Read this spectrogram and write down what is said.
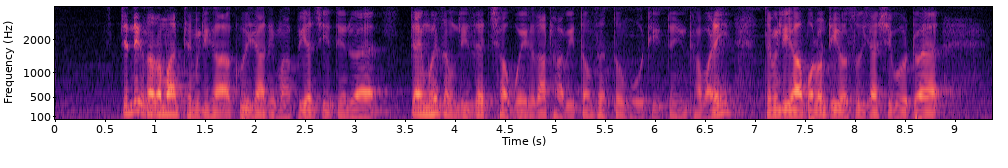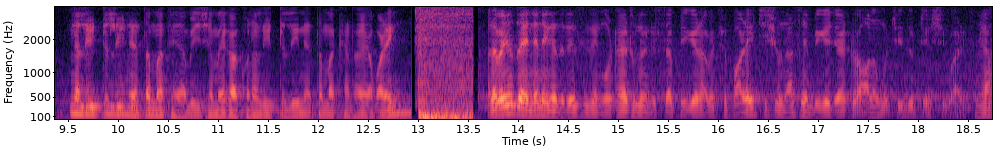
။ပြင်သစ်ကစားသမားဒမ်ဘီလီဟာအခုရာသီမှာ PSG အသင်းအတွက်ပြိုင်ပွဲစုံ46ပွဲကစားထားပြီး33ဂိုးအထိသွင်းယူထားပါတယ်။ဒမ်ဘီလီဟာဘလွန်တီယောဆုရရှိဖို့အတွက်နှစ်လေးတလေးနဲ့သတ်မှတ်ခံရပြီးရမဲက9လေးတလေးနဲ့သတ်မှတ်ခံထားရပါတယ်။ အလဘန်ညတဲ့ညနေခင်းသတင်းစီစဉ်ကိုထိုင်းထုံးလွှင့်တင်ဆက်ပေးခဲ့တာပဲဖြစ်ပါတယ်ကြည့်ရှုနားဆင်ပေးခဲ့ကြတဲ့အတွက်အားလုံးကိုကျေးဇူးတင်ရှိပါတယ်ခင်ဗျာ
